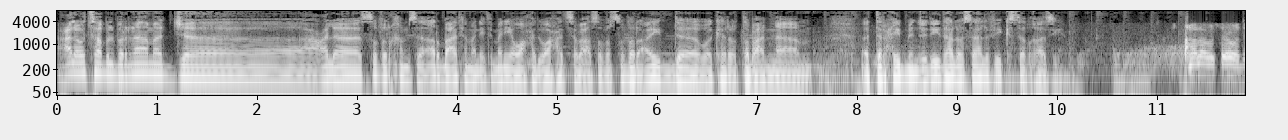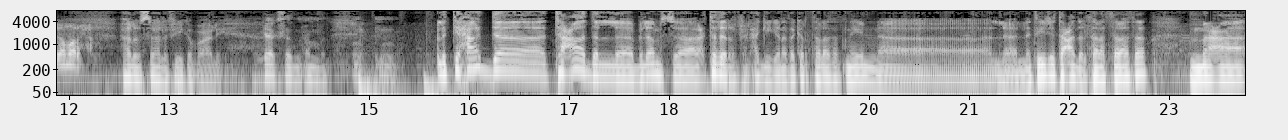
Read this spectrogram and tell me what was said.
على واتساب البرنامج آه، على صفر خمسة أربعة ثمانية, ثمانية واحد, واحد سبعة صفر صفر. أعيد آه، وأكرر طبعا الترحيب من جديد. هلا وسهلا فيك أستاذ غازي. هلا وسهلا يا مرحبا. هلا وسهلا فيك أبو علي. ياك أستاذ محمد؟ الاتحاد آه، تعادل بالأمس آه، أعتذر في الحقيقة أنا ذكرت 3 2 آه، النتيجة تعادل 3 3 مع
